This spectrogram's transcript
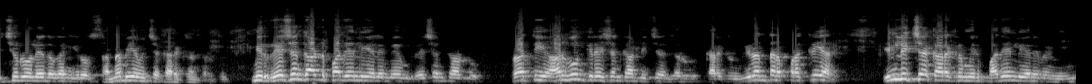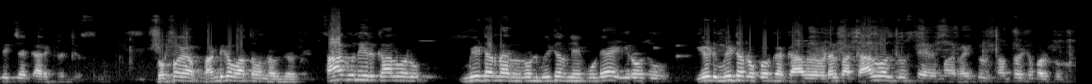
ఇచ్చినరో లేదో కానీ ఈరోజు సన్న బియ్యం ఇచ్చే కార్యక్రమం జరుగుతుంది. మీరు రేషన్ కార్డులు పదేళ్ళు ఇవ్వలే మేము రేషన్ కార్డులు ప్రతి అర్హునికి రేషన్ కార్డులు ఇచ్చే జరుగు కార్యక్రమం నిరంతర ప్రక్రియ ఇండ్లు ఇచ్చే కార్యక్రమం మీరు పదేళ్ళు ఏళ్ళు మేము ఇండ్లు ఇచ్చే కార్యక్రమం చేస్తున్నాం. గొప్పగా పండుగ వాతావరణంలో జరుగుతుంది. సాగునీరు కాలువలు మీటర్నర రెండు మీటర్లు లేకుండా ఈరోజు ఏడు మీటర్లు ఒక్కొక్క కాలువ వెడల్పు. ఆ కాలువలు చూస్తే మా రైతులు సంతోషపడుతున్నారు.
